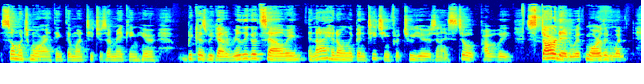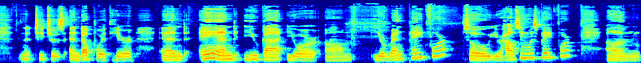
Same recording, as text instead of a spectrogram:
so much more, I think, than what teachers are making here because we got a really good salary. And I had only been teaching for two years, and I still probably started with more than what teachers end up with here. And and you got your um, your rent paid for, so your housing was paid for. Um,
